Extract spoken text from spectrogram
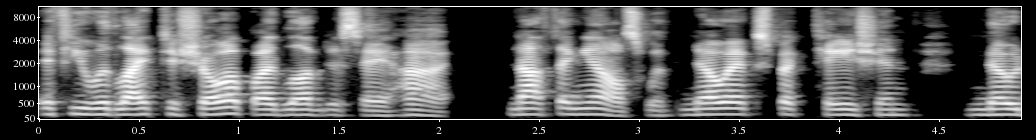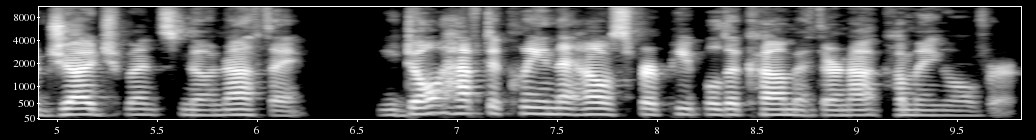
If you would like to show up, I'd love to say hi. Nothing else with no expectation, no judgments, no nothing. You don't have to clean the house for people to come if they're not coming over,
